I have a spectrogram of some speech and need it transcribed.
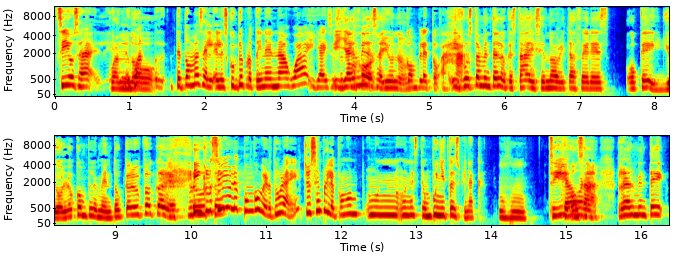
Sí, o sea, Cuando- cuan- te tomas el, el scoop de proteína en agua y ya dices, Y "Es ya lo es mi mejor". desayuno. completo. Ajá. Y justamente lo que estaba diciendo ahorita Fer es, ok, yo lo complemento con un poco de fruta. Inclusive yo le pongo verdura, ¿eh? Yo siempre le pongo un, un- un, este, un puñito de espinaca. Sí, o sea, realmente,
